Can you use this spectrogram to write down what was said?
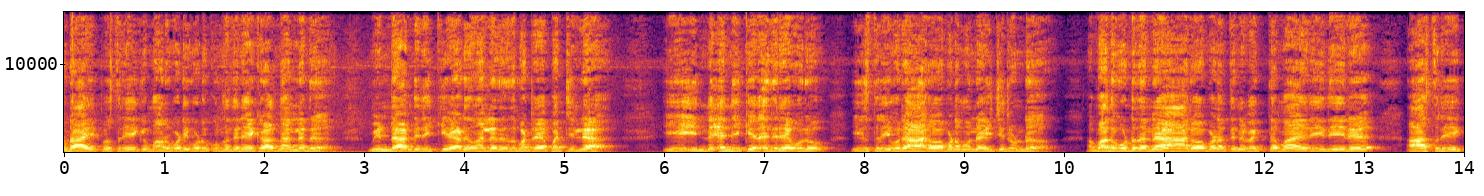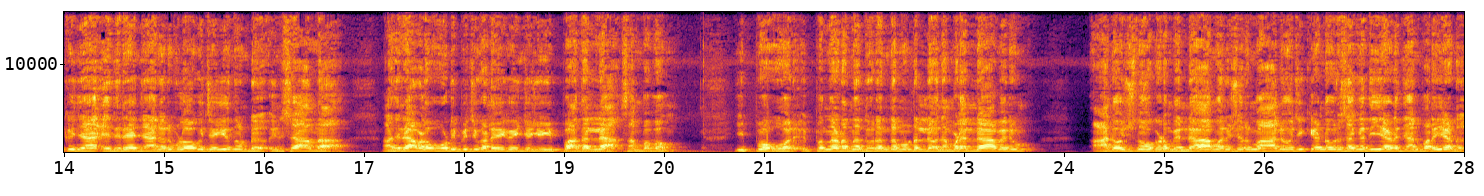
ഉടായ്പ സ്ത്രീക്ക് മറുപടി കൊടുക്കുന്നതിനേക്കാൾ നല്ലത് മിണ്ടാണ്ടിരിക്കുകയാണ് നല്ലത്. പക്ഷേ പറ്റില്ല. ഈ ഇന്ന് എനിക്കെതിരെ ഒരു ഈ സ്ത്രീ ഒരു ആരോപണം ഉന്നയിച്ചിട്ടുണ്ട്. അപ്പോൾ അതുകൊണ്ട് തന്നെ ആരോപണത്തിന് വ്യക്തമായ രീതിയിൽ ആ സ്ത്രീക്ക് ഞാൻ എതിരെ ഞാനൊരു വ്ളോഗ് ചെയ്യുന്നുണ്ട് ഇൻഷാല്ല അതിൽ അവളെ ഓടിപ്പിച്ച് കളയുകയും ചെയ്യും. ഇപ്പം അതല്ല സംഭവം. ഇപ്പോൾ ഇപ്പം നടന്ന ദുരന്തമുണ്ടല്ലോ. നമ്മളെല്ലാവരും ആലോചിച്ച് നോക്കണം. എല്ലാ മനുഷ്യരും ആലോചിക്കേണ്ട ഒരു സംഗതിയാണ് ഞാൻ പറയാണ്.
